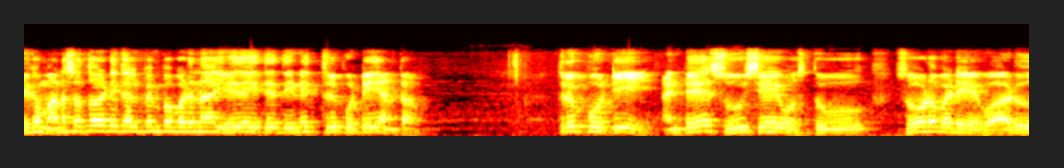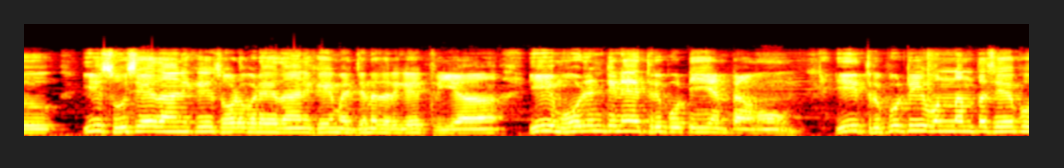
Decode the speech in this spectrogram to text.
ఇక మనసుతోటి కల్పింపబడిన ఏదైతే దీన్ని త్రిపుటి అంటాం. త్రిపుటి అంటే చూసే వస్తువు చూడబడేవాడు. ఈ చూసేదానికి చూడబడేదానికి మధ్యన జరిగే క్రియ ఈ మూడింటినే త్రిపుటి అంటాము. ఈ త్రిపుటి ఉన్నంతసేపు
